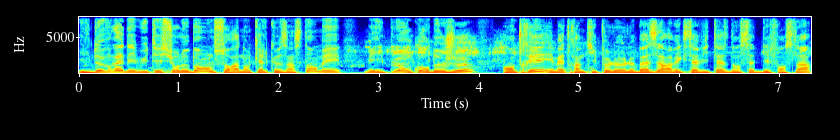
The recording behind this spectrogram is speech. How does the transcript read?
il devrait débuter sur le banc, on le saura dans quelques instants, mais, mais il peut en cours de jeu entrer et mettre un petit peu le, le bazar avec sa vitesse dans cette défense-là.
